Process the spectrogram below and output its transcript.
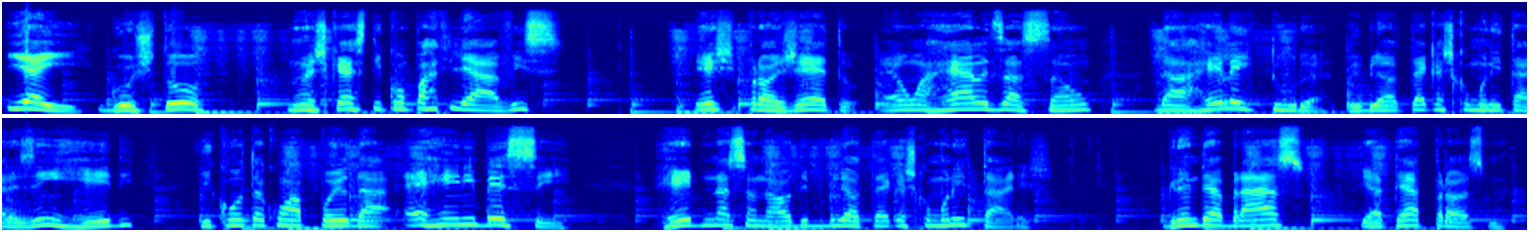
E aí, gostou? Não esquece de compartilhar, vice. Este projeto é uma realização da Releitura Bibliotecas Comunitárias em Rede e conta com o apoio da RNBC, Rede Nacional de Bibliotecas Comunitárias. Grande abraço e até a próxima.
